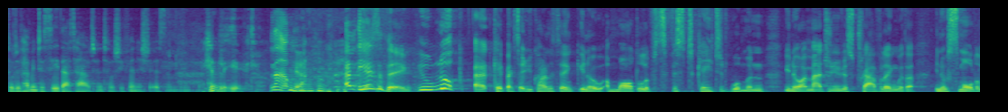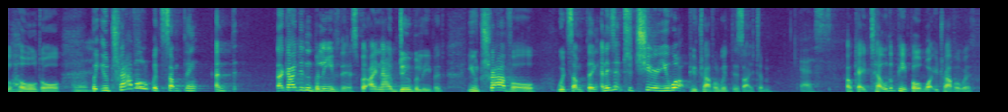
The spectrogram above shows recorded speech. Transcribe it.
sort of having to see that out until she finishes and then I can leave. Now, and here's the thing: you look at Kate Beckinsale, you kind of think, you know, a model of sophisticated woman. You know, I imagine you're just traveling with a, you know, small little hold all. But you travel with something, and like I didn't believe this, but I now do believe it. You travel with something, and is it to cheer you up? You travel with this item. Yes. Okay, tell the people what you travel with.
